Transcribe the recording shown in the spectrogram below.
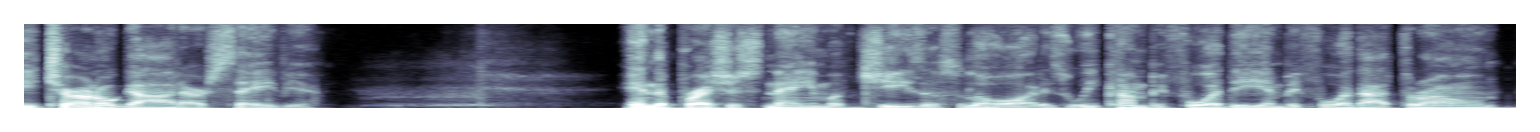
Eternal God, our Savior. In the precious name of Jesus, Lord, as we come before thee and before thy throne,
